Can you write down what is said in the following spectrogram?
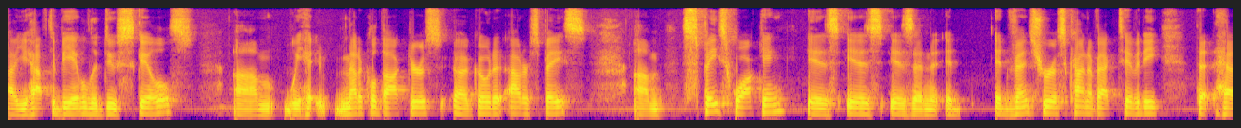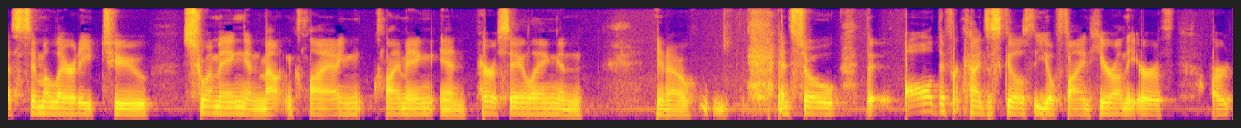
uh, you have to be able to do skills. Um, we medical doctors uh, go to outer space. Um, spacewalking is is is an ad- adventurous kind of activity that has similarity to swimming and mountain climbing, climbing and parasailing and you know and so the, all different kinds of skills that you'll find here on the earth are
